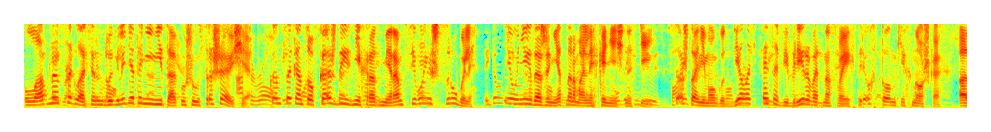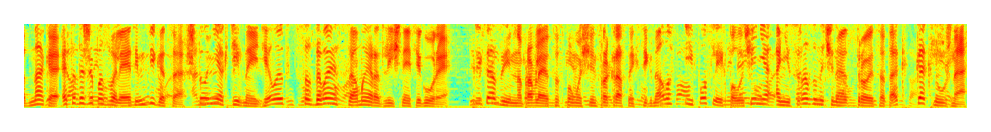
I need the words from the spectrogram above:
Ладно, согласен, выглядят они не так уж и устрашающе. В конце концов, каждый из них размером всего лишь с рубль. И у них даже нет нормальных конечностей. Все, что они могут делать, это вибрировать на своих трех тонких ножках. Однако, это даже позволяет им двигаться, что они активно и делают, создавая самые различные фигуры. Приказы им направляются с помощью инфракрасных сигналов, и после их получения они сразу начинают строиться так, как нужно.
